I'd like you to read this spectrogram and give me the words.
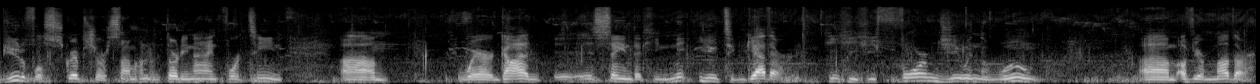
beautiful scripture, Psalm 139 14, um, where God is saying that He knit you together, He, he, he formed you in the womb um, of your mother.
